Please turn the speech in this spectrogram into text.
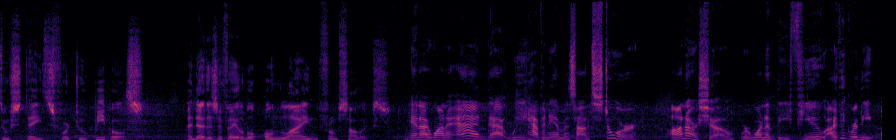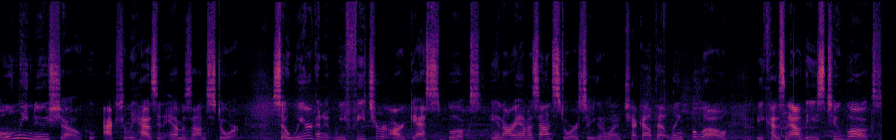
Two States for Two Peoples, and that is available online from Salux. And I want to add that we have an Amazon store on our show. We're one of the few, I think we're the only news show who actually has an Amazon store. So we're going to, we feature our guests' books in our Amazon store. So you're going to want to check out that link below because now these two books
